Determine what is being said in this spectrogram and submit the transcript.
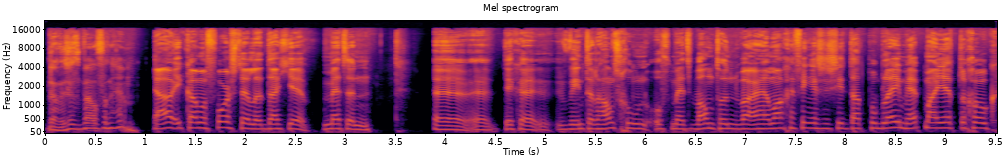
dan is het wel van hem. Ja, ik kan me voorstellen dat je met een eh, eh, dikke winterhandschoen of met wanten waar helemaal geen vingers in zit, dat probleem hebt. Maar je hebt toch ook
